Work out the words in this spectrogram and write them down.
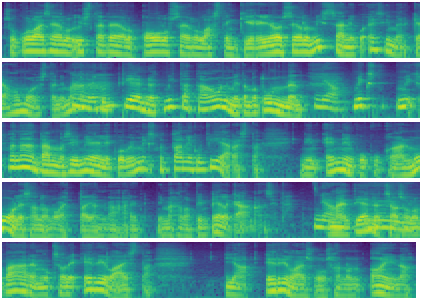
sukulaisia ei ollut, ystäviä ei ollut, koulussa ei ollut, lasten kirjoissa ei ollut missään niin kuin esimerkkejä homoista, niin mä mm-hmm. en niin tiennyt, että mitä tämä on, mitä mä tunnen. Miksi miksi mä näen tämmöisiä mielikuvia, miksi mä tää on niin kuin vierestä. Niin ennen kuin kukaan muu oli sanonut, että on väärin, niin mähän opin pelkäämään sitä. Joo. Mä en tiennyt, että se olisi mm. ollut väärin, mutta se oli erilaista. Ja erilaisuushan on aina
